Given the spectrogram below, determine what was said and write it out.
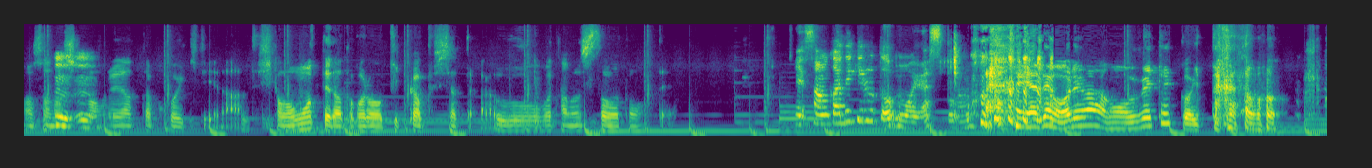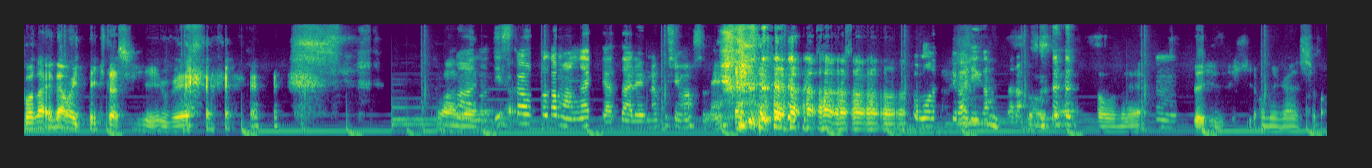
あその人うんうん俺だったらここ行きてえなって、しかも思ってたところをピックアップしちゃったから、うおー、楽しそうと思って。え、参加できると思うやすと思う。いや、でも俺はもう上結構行ったから、もう、この間も行ってきたし、上。ままあ、あのディスカウントが万が一やったら連絡しますね。友達割があったら。そうね、そうね。うんぜひぜひお願いしま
